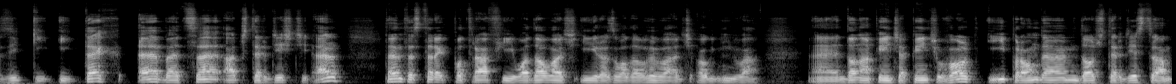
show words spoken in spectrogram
Ziki i Tech EBC A40L. Ten testerek potrafi ładować i rozładowywać ogniwa e, do napięcia 5 V i prądem do 40 A,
